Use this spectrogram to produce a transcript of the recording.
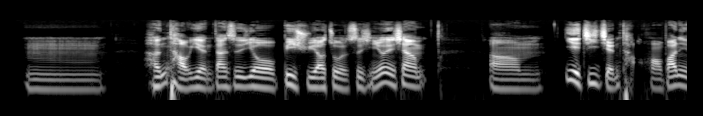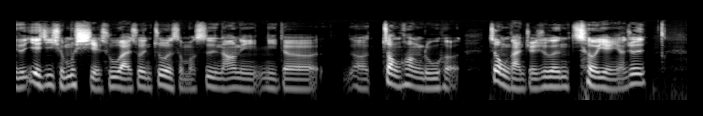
嗯很讨厌，但是又必须要做的事情，有点像嗯。业绩检讨，好，把你的业绩全部写出来，说你做了什么事，然后你你的呃状况如何，这种感觉就跟测验一样，就是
